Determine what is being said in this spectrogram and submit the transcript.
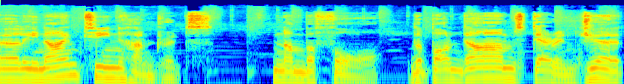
early 1900s. Number 4. The Bond Arms Derringer.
